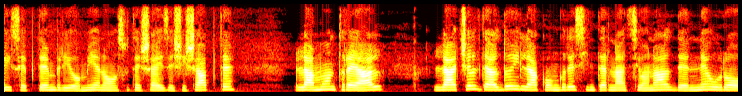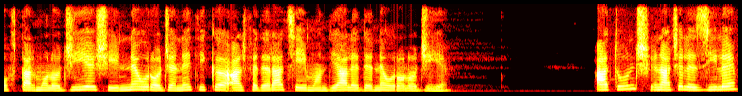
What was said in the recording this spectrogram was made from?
17-22 septembrie 1967 la Montreal, la cel de-al doilea Congres Internațional de Neurooftalmologie și Neurogenetică al Federației Mondiale de Neurologie. Atunci, în acele zile,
